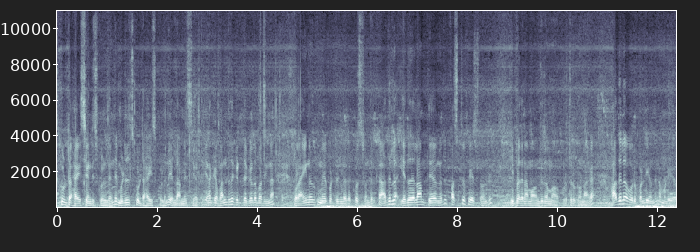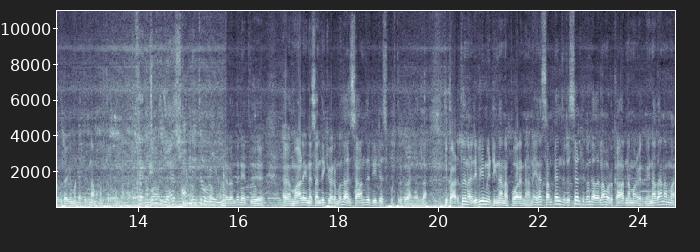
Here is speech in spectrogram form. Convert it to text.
school to higher secondary ஸ்கூல்லேருந்து மிடில் ஸ்கூல் டு ஹை ஸ்கூல்லேருந்து எல்லாமே சேர்த்து. எனக்கு வந்தது கிட்டத்தட்ட பார்த்திங்கன்னா ஒரு ஐநூறுக்கும் மேற்பட்டிருக்கிற ரெக்வஸ்ட் வந்திருக்கு. அதில் எதெல்லாம் தேவைங்கிறது ஃபஸ்ட்டு ஃபேஸில் வந்து இப்போ இதை நம்ம வந்து நம்ம கொடுத்துருக்கோம் நாங்கள் அதில் ஒரு பள்ளி வந்து நம்முடைய உதவி மண்டலத்துக்கு நம்ம கொடுத்துருக்கோம். வந்து நேற்று மாலை என்னை சந்திக்க வரும்போது அது சார்ந்து டீட்டெயில்ஸ் கொடுத்துருக்குறாங்க அதெல்லாம். இப்போ அடுத்தது நான் ரிவ்யூ மீட்டிங் தான் நான் போகிறேன் நான். ஏன்னா சம்டைம்ஸ் ரிசல்ட்டுக்கு வந்து அதெல்லாம் ஒரு காரணமாக இருக்கும். என்ன தான் நம்ம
